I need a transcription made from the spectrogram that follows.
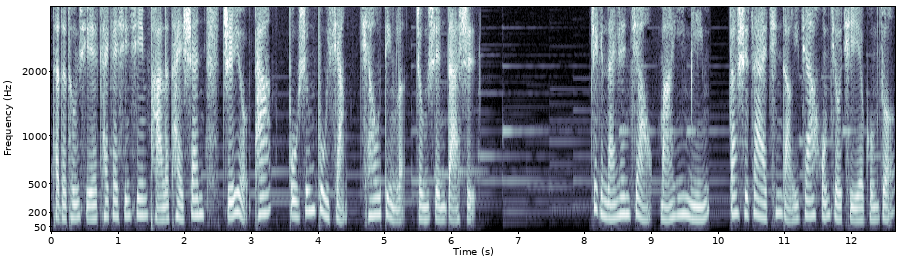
他的同学开开心心爬了泰山，只有他。不声不响敲定了终身大事。这个男人叫马一鸣，当时在青岛一家红酒企业工作，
